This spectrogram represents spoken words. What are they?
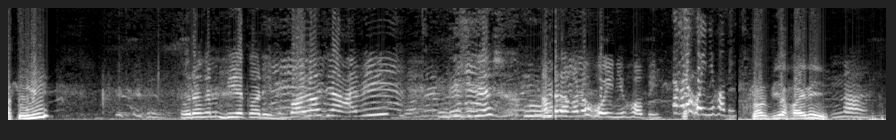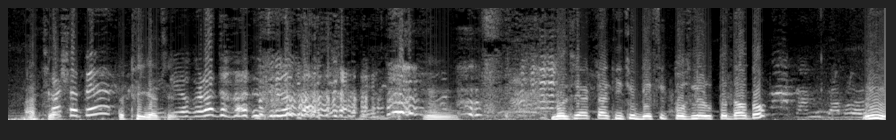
আর তুমি? ওরা এখানে বিয়ে করিনি? বলো যে আমি আমার এখনও হয়নি হবে। তোমার বিয়ে হয়নি? না। আচ্ছা। সাথে? তো ঠিক আছে। বলছি একটা কিছু বেসিক প্রশ্নের উত্তর দাও তো। হুম।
